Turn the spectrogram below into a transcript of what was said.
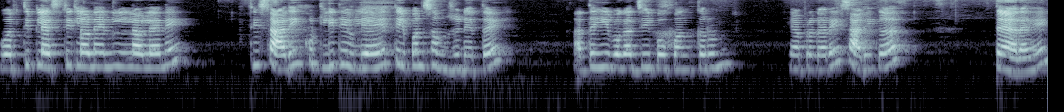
वरती प्लॅस्टिक लावल्याने लावल्याने ती साडी कुठली ठेवली आहे ते पण समजून येत आहे आता ही बघा झीप ओपन करून या प्रकारे साडी कवर तयार आहे.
